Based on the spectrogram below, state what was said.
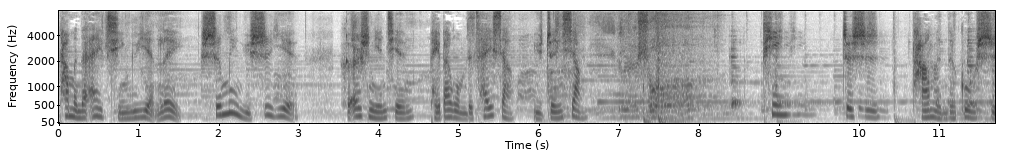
他们的爱情与眼泪，生命与事业，和二十年前陪伴我们的猜想与真相。听，这是他们的故事。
